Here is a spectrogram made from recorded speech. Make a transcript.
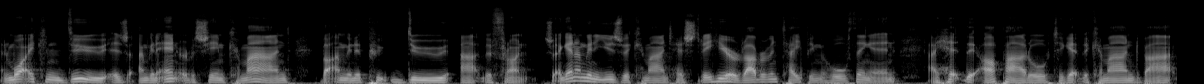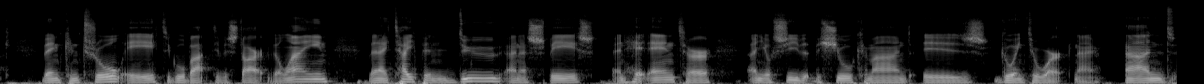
And what I can do is I'm going to enter the same command, but I'm going to put do at the front. So again, I'm going to use the command history here rather than typing the whole thing in. I hit the up arrow to get the command back, then control A to go back to the start of the line. Then I type in do and a space and hit enter and you'll see that the show command is going to work now. And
